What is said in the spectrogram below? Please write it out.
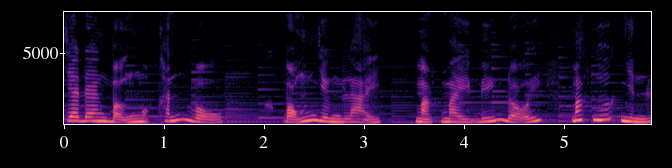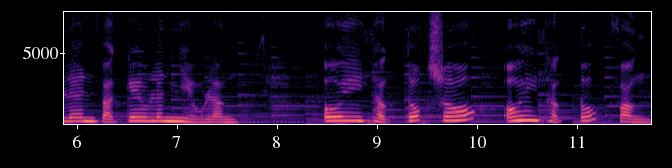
cha đang bận một thánh vụ bỗng dừng lại, mặt mày biến đổi, mắt ngước nhìn lên và kêu lên nhiều lần. Ôi thật tốt số, ôi thật tốt phần.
